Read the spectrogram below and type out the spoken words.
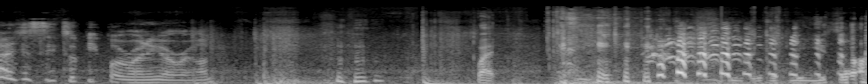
I just see two people running around. what? you saw?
